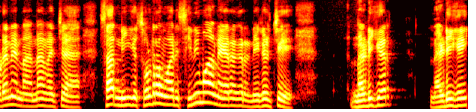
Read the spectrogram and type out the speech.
உடனே நான் என்ன நினச்சேன் சார் நீங்கள் சொல்கிற மாதிரி சினிமா நேரங்கிற நிகழ்ச்சி நடிகர் நடிகை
